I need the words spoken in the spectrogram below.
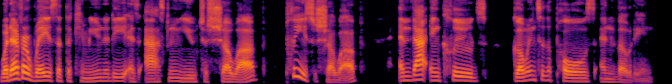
Whatever ways that the community is asking you to show up, please show up. And that includes going to the polls and voting.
